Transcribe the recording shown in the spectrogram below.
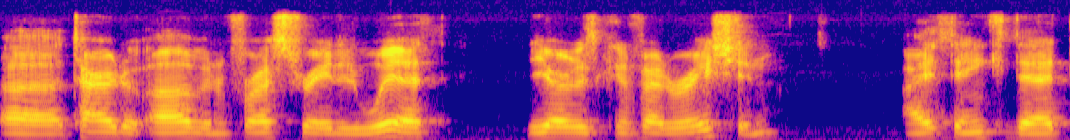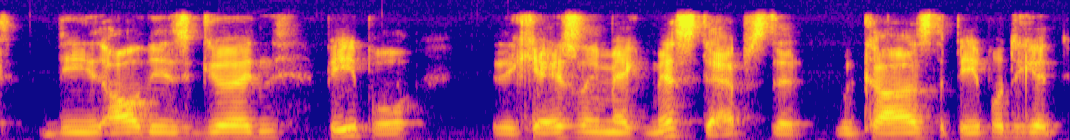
uh, tired of and frustrated with the Articles of Confederation, I think that the all these good people they occasionally make missteps that would cause the people to get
